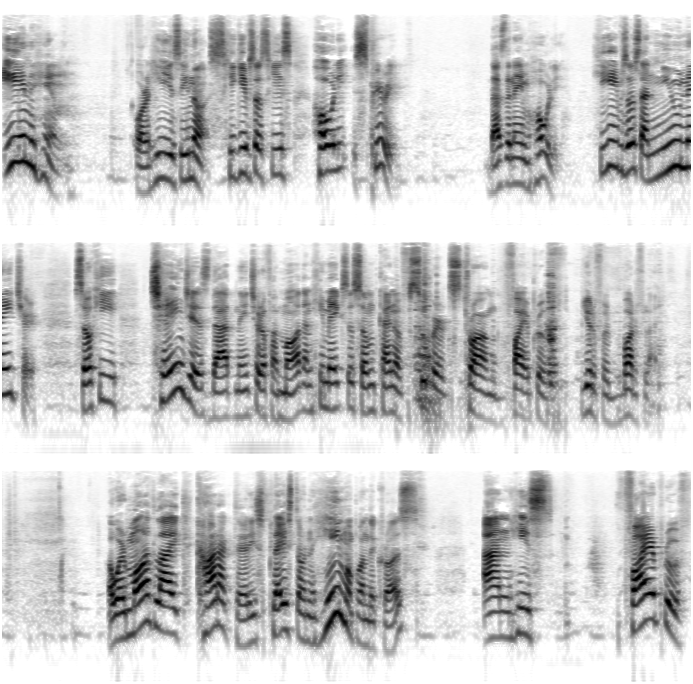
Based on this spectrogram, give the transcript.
in Him, or He is in us. He gives us His Holy Spirit. That's the name holy. He gives us a new nature. So he changes that nature of a moth and he makes us some kind of super strong, fireproof, beautiful butterfly. Our moth like character is placed on him upon the cross, and his fireproof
